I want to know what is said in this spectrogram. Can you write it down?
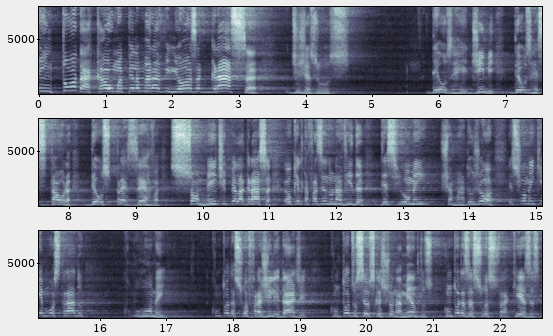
em toda a calma pela maravilhosa graça de Jesus. Deus redime, Deus restaura, Deus preserva, somente pela graça. É o que Ele está fazendo na vida desse homem chamado Jó. Esse homem que é mostrado como homem, com toda a sua fragilidade, com todos os seus questionamentos, com todas as suas fraquezas,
